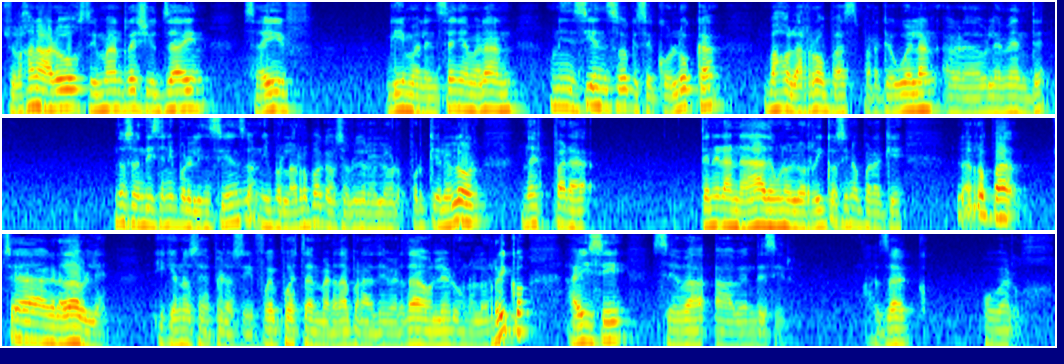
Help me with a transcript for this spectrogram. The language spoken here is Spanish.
Shulchan Aruch, Siman Resh Yudzain, Saif, Gimal, enseña Marán, un incienso que se coloca bajo las ropas para que huelan agradablemente. No se bendice ni por el incienso ni por la ropa que absorbió el olor, porque el olor no es para tener a nada de un olor rico, sino para que la ropa sea agradable y que no sea, pero si fue puesta en verdad para de verdad oler un olor rico, ahí sí se va a bendecir. حزاك وبرخ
